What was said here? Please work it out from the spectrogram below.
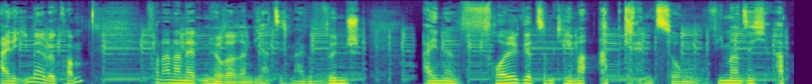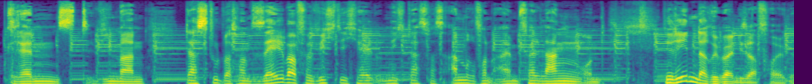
eine E-Mail bekommen von einer netten Hörerin, die hat sich mal gewünscht, eine Folge zum Thema Abgrenzung, wie man sich abgrenzt, wie man das tut, was man selber für wichtig hält und nicht das, was andere von einem verlangen. Und wir reden darüber in dieser Folge,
